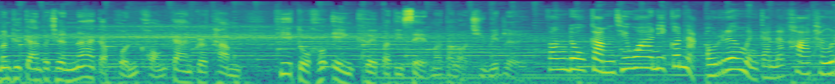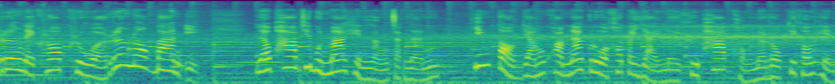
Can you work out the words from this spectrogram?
มันคือการเผชิญหน้ากับผลของการกระทำ ที่ตัวเขาเองเคยปฏิเสธมาตลอดชีวิตเลย ฟังดูกรรมที่ว่านี่ก็หนักเอาเรื่องเหมือนกันนะคะ ทั้งเรื่องในครอบครัวเรื่องนอกบ้านอีก แล้วภาพที่บุญมากเห็นหลังจากนั้น ยิ่งตอกย้ำความน่ากลัวเข้าไปใหญ่เลย คือภาพของนรกที่เขาเห็น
